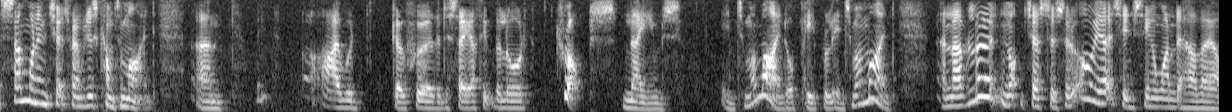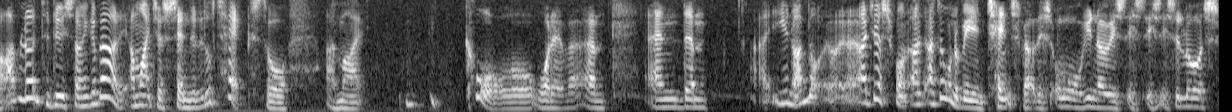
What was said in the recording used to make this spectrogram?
someone in the church family will just come to mind. Um, I would go further to say I think the Lord drops names into my mind or people into my mind. And I've learned not just to say, oh yeah, that's interesting, I wonder how they are. I've learned to do something about it. I might just send a little text or I might call or whatever. Um, and um, you know, I'm not. I just want. I, I, don't want to be intense about this. Oh, you know, is is, is, the Lord's?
